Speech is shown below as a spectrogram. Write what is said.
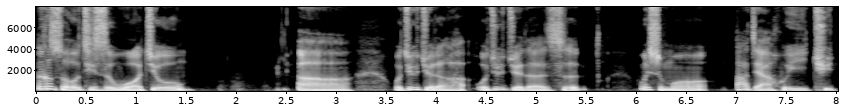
那个时候其实我就呃，我就觉得，我就觉得是为什么？大家会去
